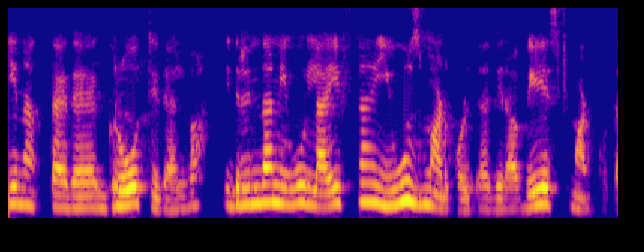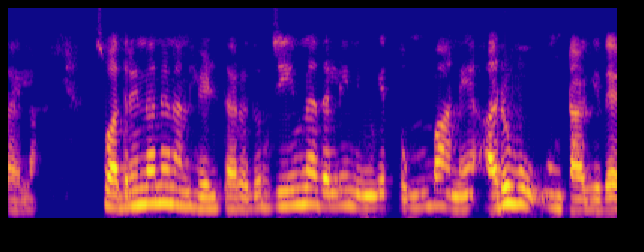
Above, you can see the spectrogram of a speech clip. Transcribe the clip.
ಏನಾಗ್ತಾ ಇದೆ? ಗ್ರೋತ್ ಇದೆ ಅಲ್ವಾ? ಇದರಿಂದ ನೀವು ಲೈಫ್ನ ಯೂಸ್ ಮಾಡ್ಕೊಳ್ತಾ ಇದ್ದೀರಾ? ವೇಸ್ಟ್ ಮಾಡ್ಕೊತಾ ಇಲ್ಲ. ಸೊ ಅದರಿಂದಾನೇ ನಾನು ಹೇಳ್ತಾ ಇರೋದು, ಜೀವನದಲ್ಲಿ ನಿಮ್ಗೆ ತುಂಬಾನೇ ಅರಿವು ಉಂಟಾಗಿದೆ.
